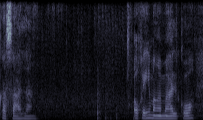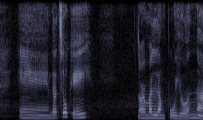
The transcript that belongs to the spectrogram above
kasalan. Okay, mga mahal ko. And that's okay. Normal lang po yon na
